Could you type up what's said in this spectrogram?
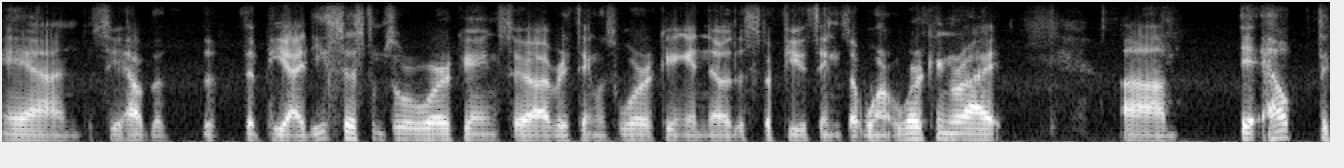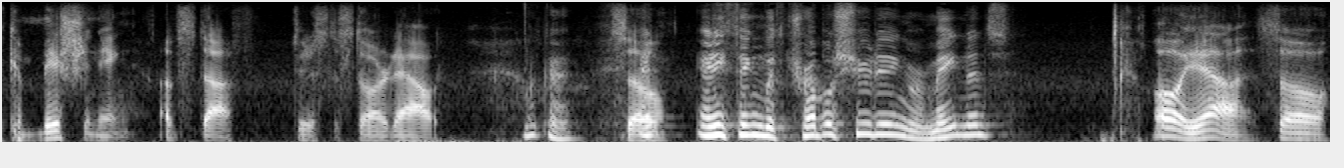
and see how the, the, the PID systems were working, so everything was working, and noticed a few things that weren't working right. Um, it helped the commissioning of stuff just to start out. Okay. So anything with troubleshooting or maintenance? Oh yeah, so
